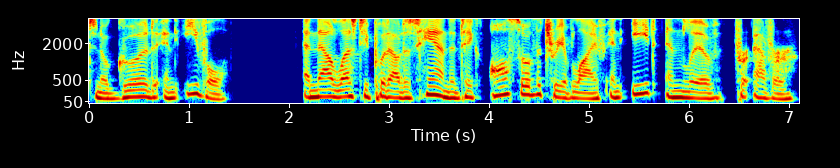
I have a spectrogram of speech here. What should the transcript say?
to know good and evil. And now, lest he put out his hand and take also of the tree of life and eat and live forever.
